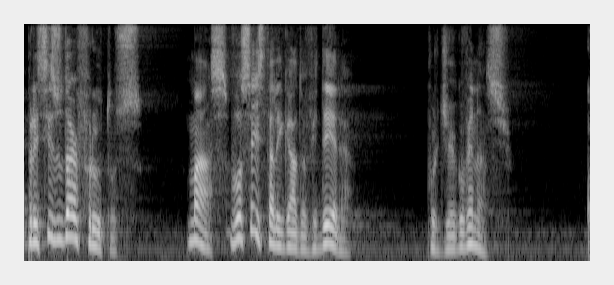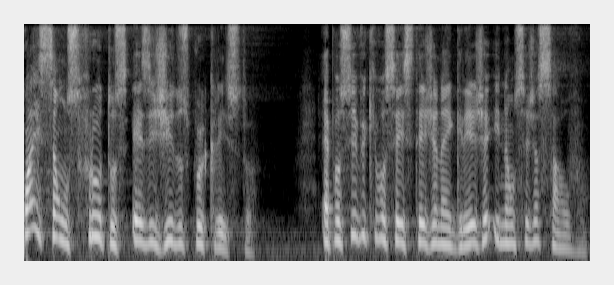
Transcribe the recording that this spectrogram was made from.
preciso dar frutos. Mas você está ligado à videira? Por Diego Venâncio. Quais são os frutos exigidos por Cristo? É possível que você esteja na igreja e não seja salvo.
